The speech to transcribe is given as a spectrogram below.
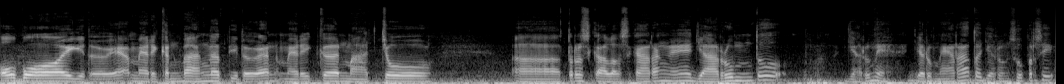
oh boy gitu ya American banget gitu kan American macho. Uh, terus kalau sekarang kayaknya jarum tuh jarum ya? Jarum merah atau jarum super sih?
